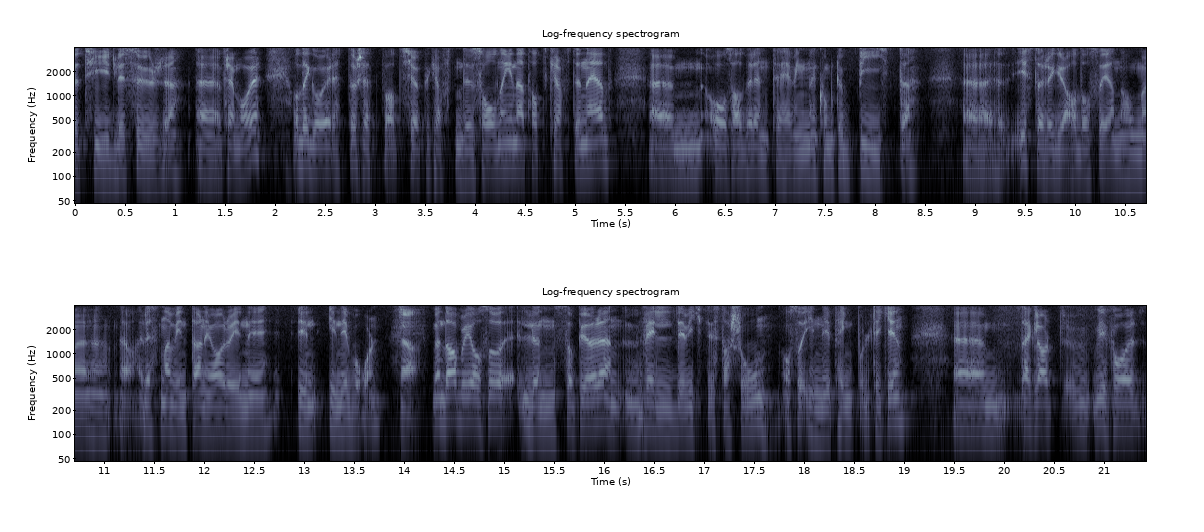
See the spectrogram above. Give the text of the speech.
betydelig surere eh, fremover. Og det går jo rett og slett på at kjøpekraften til husholdningene er tatt kraftig ned, um, og også at rentehevingene kommer til å bite uh, i større grad også gjennom uh, ja, resten av vinteren i år og inn i, inn, inn i våren. Ja. Men da blir også lønnsoppgjøret en veldig viktig stasjon, også inn i pengepolitikken. Um, det er klart, vi får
